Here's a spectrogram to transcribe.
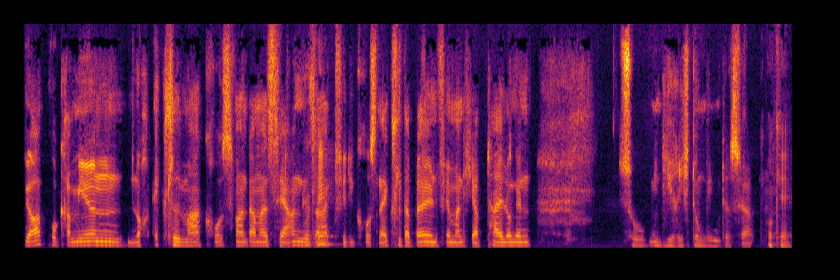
Ja, Programmieren, noch Excel-Makros waren damals sehr angesagt okay. für die großen Excel-Tabellen, für manche Abteilungen. So in die Richtung ging das, ja. Okay.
